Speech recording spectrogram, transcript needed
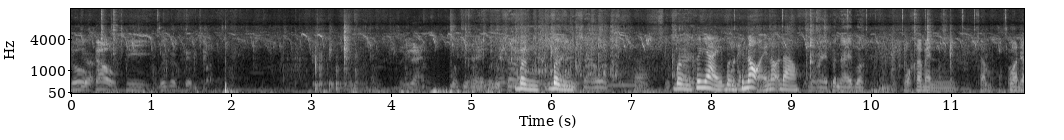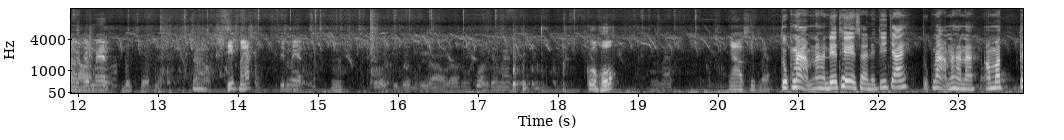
โลเก้าปีเบิ่งเบิ่งเบิ่งคือใหญ่เบิ่งคือน้อยเนาะดาวยังไงเป็นไรบ่ว่าแค่เป็นสามควรแน่นอนดูเช็ดเลยสิบเมตรสิบเมตรกวางหกยาวสิบเมตรตุกน้ำนะเด้เทใส่ในตีใจ ตุกน้ำนะฮะนะเอามาเท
